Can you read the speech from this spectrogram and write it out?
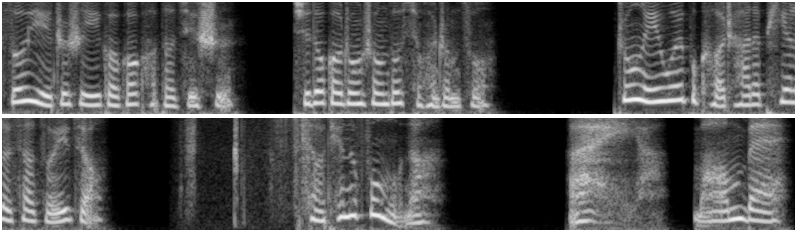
所以这是一个高考倒计时。许多高中生都喜欢这么做。钟离微不可察地撇了下嘴角。小天的父母呢？哎呀，忙呗，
